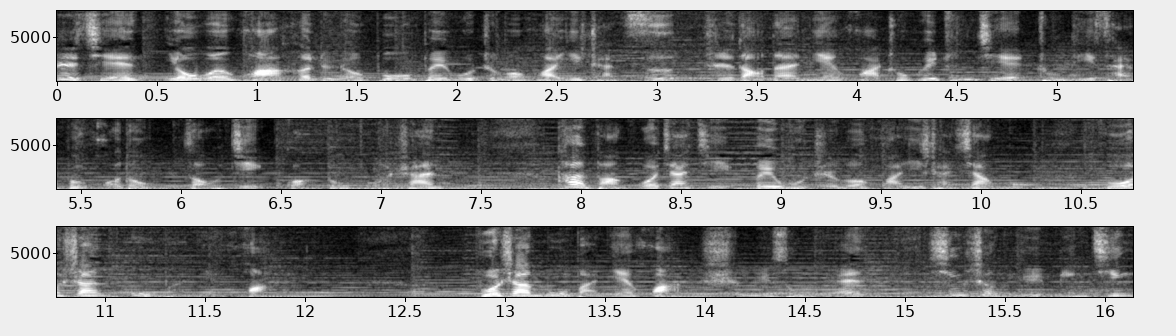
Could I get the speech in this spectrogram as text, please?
日前，由文化和旅游部非物质文化遗产司指导的年画重回春节主题采风活动走进广东佛山，探访国家级非物质文化遗产项目佛山木板年画。佛山木板年画始于宋元，兴盛于明清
